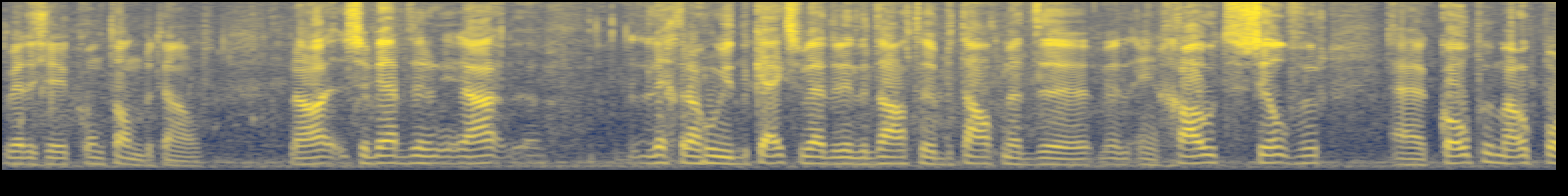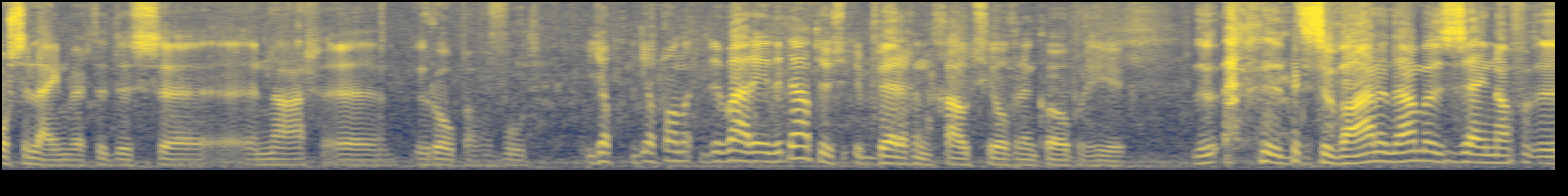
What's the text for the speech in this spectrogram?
werden ze contant betaald? Nou, ze werden, ja, ligt eraan hoe je het bekijkt. Ze werden inderdaad eh, betaald met, eh, met in goud, zilver, eh, koper, maar ook porselein werd er dus eh, naar eh, Europa vervoerd. Jap Japan, er waren inderdaad dus bergen goud, zilver en koper hier. De, ze waren daar, maar ze zijn na, eh,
